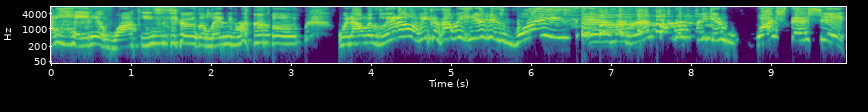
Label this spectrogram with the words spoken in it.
I hated walking through the living room when I was little because I would hear his voice and my grandfather freaking watched that shit.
